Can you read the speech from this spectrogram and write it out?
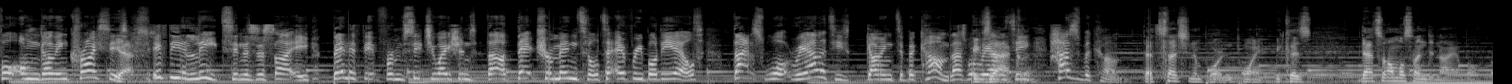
for ongoing crisis. Yes. If the elites in a society benefit from situations that are detrimental to everybody else, that's what reality's going to become. That's what Exactly. reality has become. That's such an important point because that's almost undeniable.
